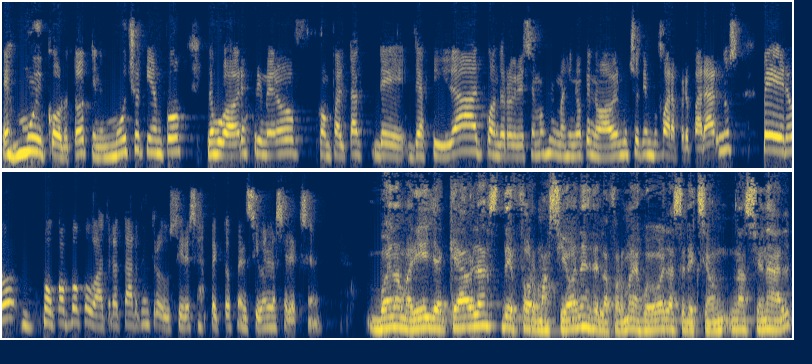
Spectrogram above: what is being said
es muy corto, tiene mucho tiempo. Los jugadores primero con falta de, de actividad, cuando regresemos me imagino que no va a haber mucho tiempo para prepararnos, pero poco a poco va a tratar de introducir ese aspecto ofensivo en selección. Bueno, María, ya que hablas de formaciones, de la forma de juego de la selección nacional,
